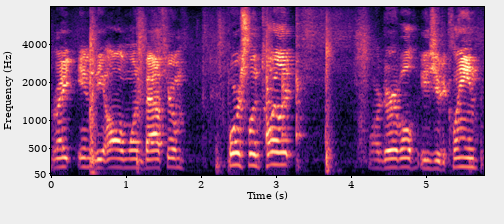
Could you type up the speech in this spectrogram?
right into the all-in-one bathroom. Porcelain toilet, more durable, easier to clean.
